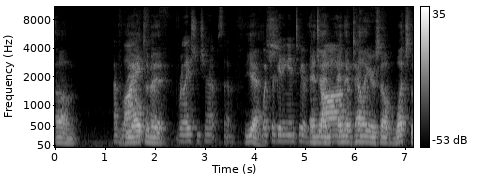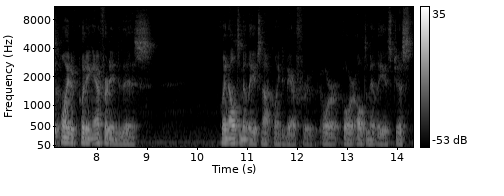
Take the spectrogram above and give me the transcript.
Um, of The life, ultimate- of relationships, of yes. what you're getting into, of the and job, then and then telling yourself what's the point of putting effort into this when ultimately it's not going to bear fruit or or ultimately it's just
